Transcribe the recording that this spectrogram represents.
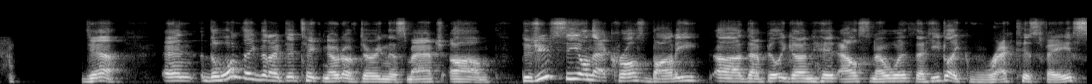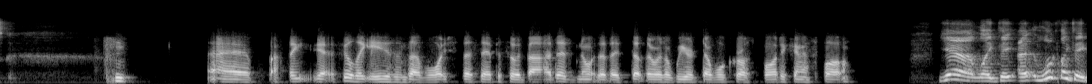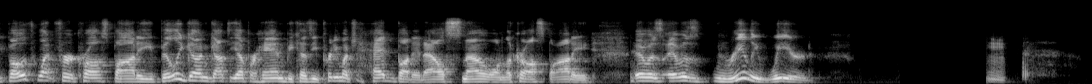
Yeah. And the one thing that I did take note of during this match, um, did you see on that cross body uh, that Billy Gunn hit Al Snow with that he'd like wrecked his face? Uh, I think yeah, it feels like ages since I've watched this episode, but I did note that, they, that there was a weird double cross body kind of spot. Yeah, like they it looked like they both went for a cross body. Billy Gunn got the upper hand because he pretty much headbutted Al Snow on the cross body. It was it was really weird.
